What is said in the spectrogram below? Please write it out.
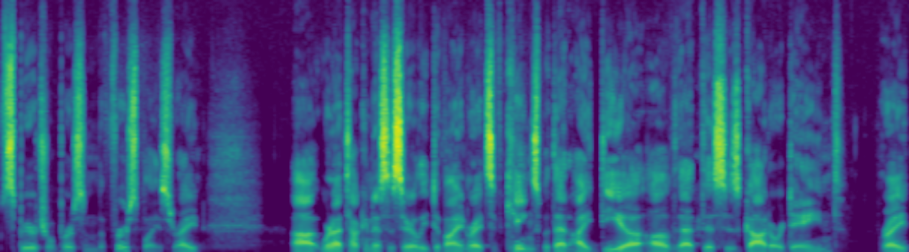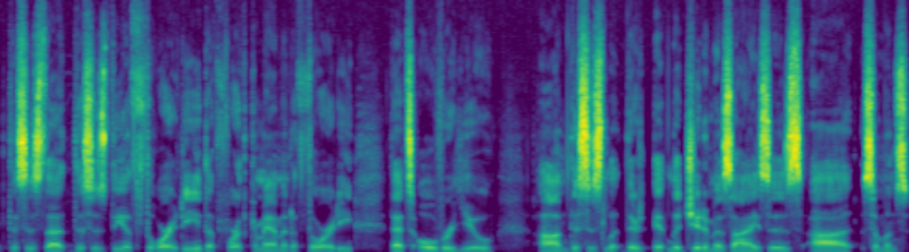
spiritual person in the first place, right? Uh, we're not talking necessarily divine rights of kings, but that idea of that this is God ordained, right? This is the this is the authority, the fourth commandment authority that's over you. Um, this is le- there, it legitimizes uh, someone's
